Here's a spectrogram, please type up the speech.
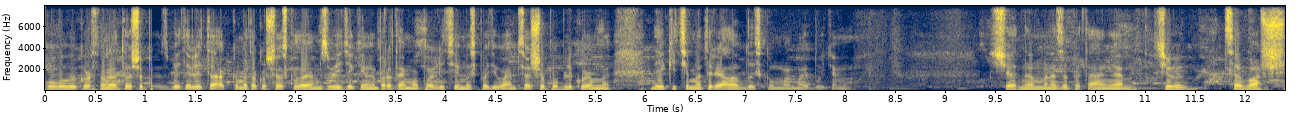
було використано для того, щоб збити літак. Ми також складаємо звіт, який ми передаємо поліції. Ми сподіваємося, що публікуємо деякі ці матеріали в близькому майбутньому. Ще одне в мене запитання. Чи це ваш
